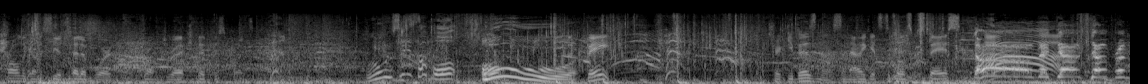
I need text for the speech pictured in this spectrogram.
Probably going to see a teleport from Dragon at this point. Ooh, we've seen a couple. Ooh, Bait. tricky business, and now he gets to build some space. Oh, the downtown from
